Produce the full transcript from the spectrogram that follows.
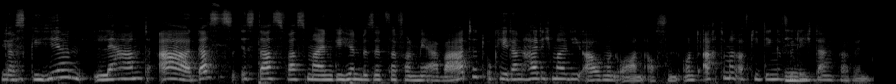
ja. das Gehirn lernt, ah, das ist das, was mein Gehirnbesitzer von mir erwartet. Okay, dann halte ich mal die Augen und Ohren offen und achte mal auf die Dinge, für mhm. die ich dankbar bin.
